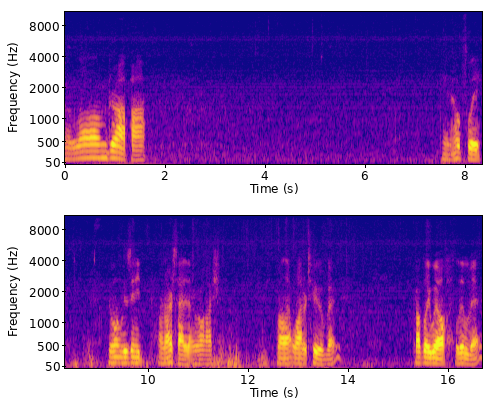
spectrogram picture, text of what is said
A long drop off. And hopefully we won't lose any on our side of that wash. All that water too, but probably will a little bit.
